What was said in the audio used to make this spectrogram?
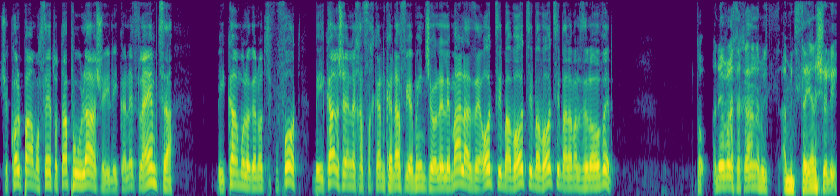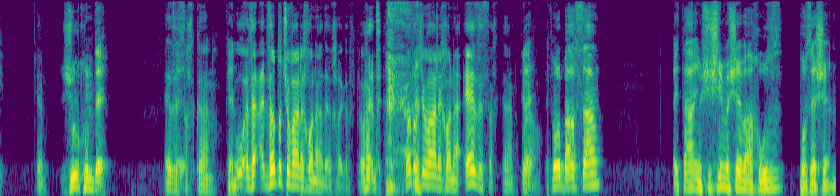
שכל פעם עושה את אותה פעולה שהיא להיכנס לאמצע, בעיקר מול הגנות צפופות, בעיקר שאין לך שחקן כנף ימין שעולה למעלה, זה עוד סיבה ועוד סיבה ועוד סיבה למה זה לא עובד. טוב, אני עובר לשחקן המצ- המצטיין שלי, כן. ז'ול קונדה. איזה שחקן. כן. הוא, זה, זאת התשובה הנכונה דרך אגב. זאת אומרת, זאת התשובה הנכונה. איזה שחקן. תראה. אתמול ברסה הייתה עם 67 אחוז פוזיישן.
